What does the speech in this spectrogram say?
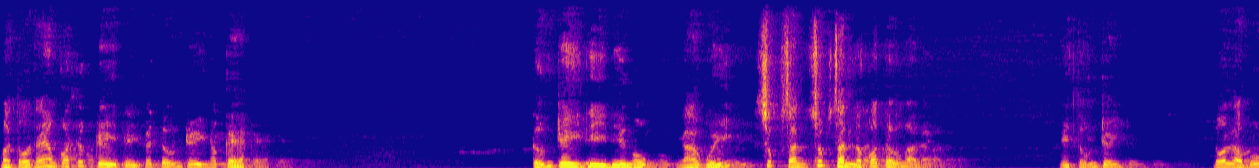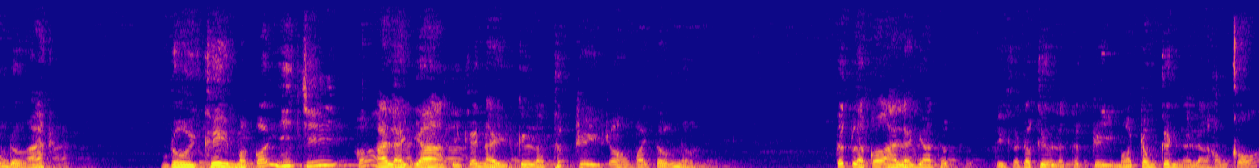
Mà tôi thấy không có thức tri thì cái tưởng tri nó kẹt. Tưởng tri thì địa ngục, ngạ quỷ, súc sanh súc sanh là có tưởng rồi đấy thì tưởng tri. Đó là bốn đường ác. Rồi khi mà có ý chí, có ai lại gia, thì cái này kêu là thức tri, chứ không phải tưởng nữa. Tức là có ai lại gia thức, thì cái đó kêu là thức tri, mà trong kinh này là không có.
